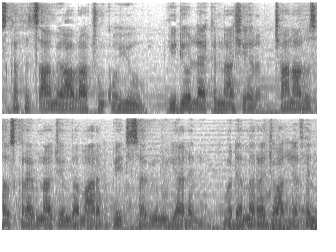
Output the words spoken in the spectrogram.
እስከ ፍጻሜው አብራችሁን ቆዩ። ቪዲዮ like እና share፣ ቻናሉ subscribe እና join በማድረግ ቤተሰብ ይሁኑ እያልን ወደ መረጃው አለፍን።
